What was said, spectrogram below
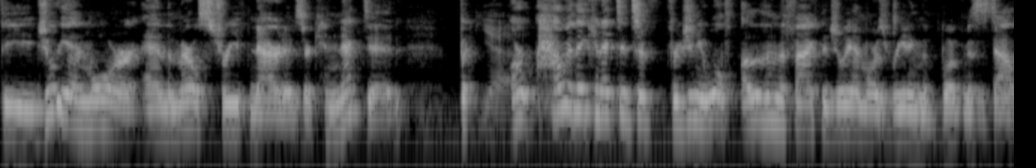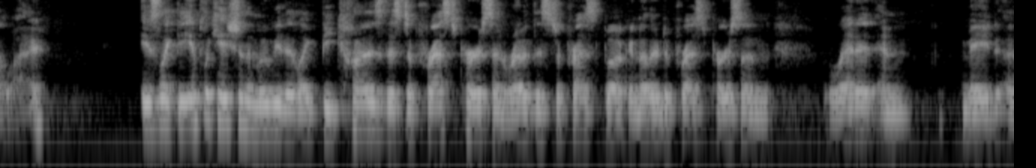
the Julianne Moore and the Meryl Streep narratives are connected, but Yeah. are how are they connected to Virginia Woolf other than the fact that Julianne Moore is reading the book Mrs. Dalloway? Is like the implication of the movie that like because this depressed person wrote this depressed book, another depressed person read it and made a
